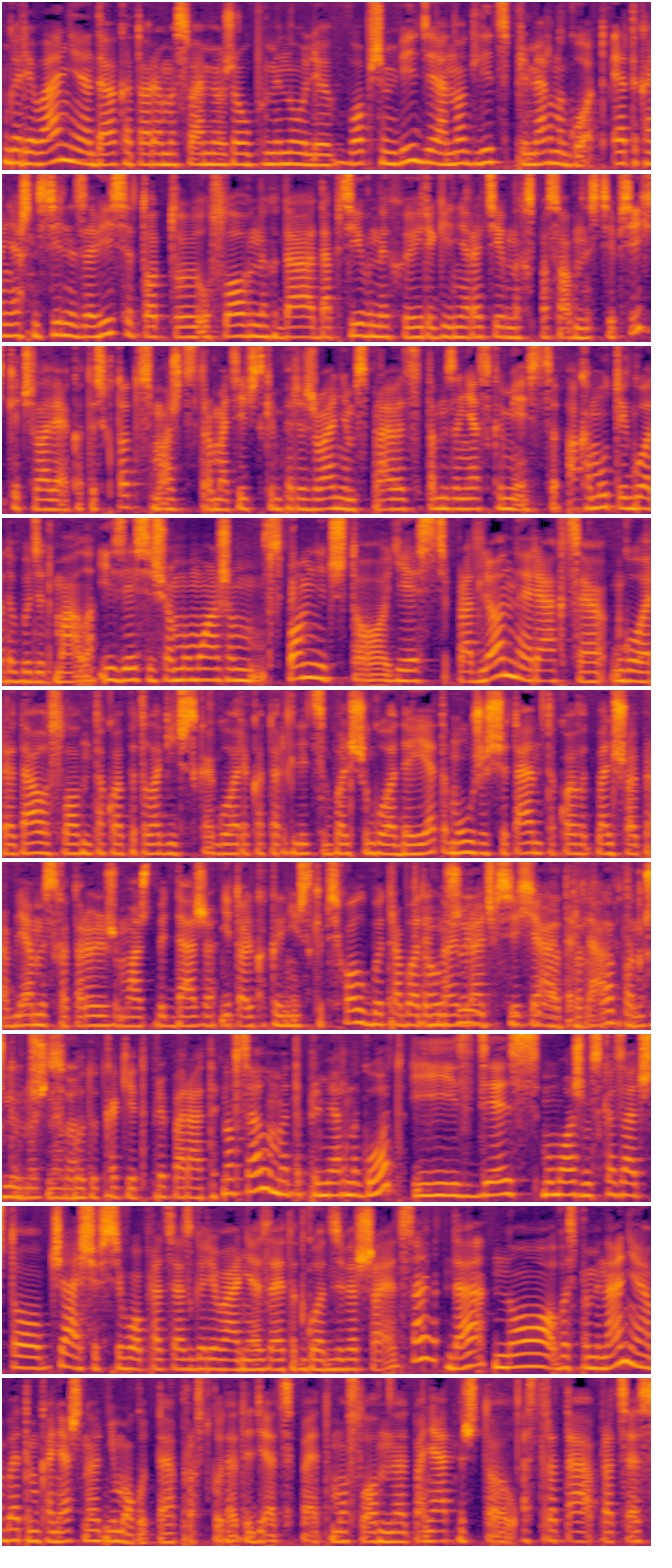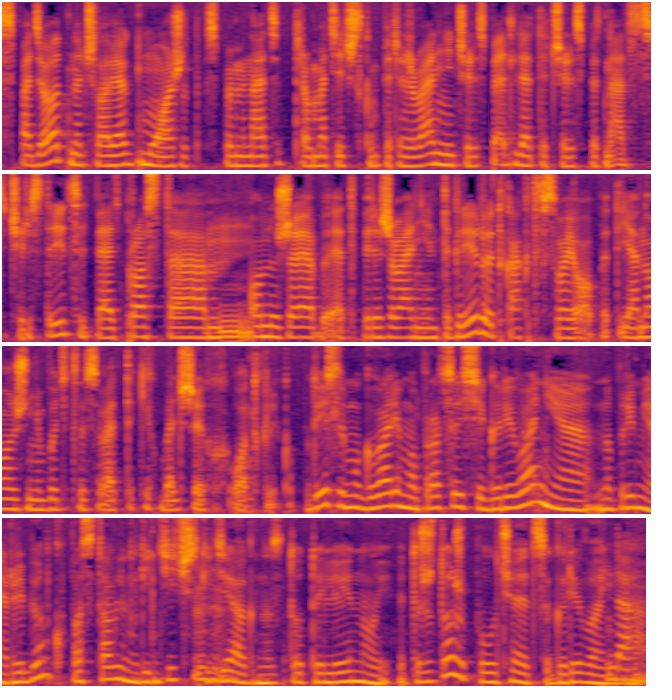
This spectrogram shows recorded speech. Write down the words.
горевание, да, которое мы с вами уже упомянули, в общем виде, оно длится примерно год. Это, конечно, сильно зависит от условных, да, адаптивных и регенеративных способностей психики человека. То есть кто-то сможет с травматическим переживанием справиться там за несколько месяцев, а кому-то и года будет мало. И здесь еще мы можем вспомнить, что есть продленная реакция горя, да, условно такое патологическое горе, которое длится больше года, и это мы уже считаем такой вот большой проблемой, с которой уже, может быть, даже не только клинический психолог будет работать, а но и врач-психиатр, да, да, потому что нужны будут какие-то препараты. Но в целом это примерно год, и здесь мы можем сказать, что чаще всего процесс горевания за этот год завершается, да, но воспоминания об этом, конечно, не могут, да, просто куда-то деться, поэтому условно понятно, что острота процесса спадет, но человек может вспоминать о травматическом переживании через 5 лет и через 15, и через 35. Просто он уже это переживание интегрирует как-то в свой опыт, и оно уже не будет вызывать таких больших откликов. Вот если мы говорим о процессе горевания, например, ребенку поставлен генетический угу. диагноз тот или иной, это же тоже получается горевание, да,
